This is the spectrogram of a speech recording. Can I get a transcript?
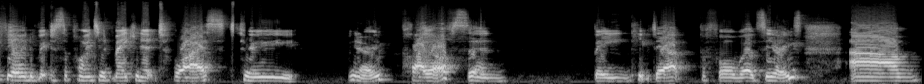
feeling a bit disappointed making it twice to, you know, playoffs and being kicked out before World Series. Um,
